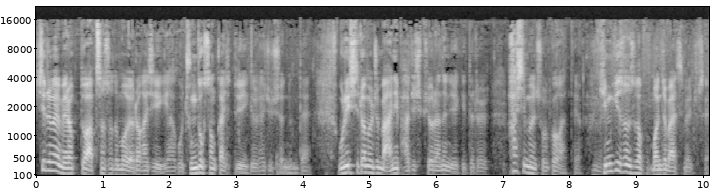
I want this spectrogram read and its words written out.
씨름의 매력도 앞서서도 뭐 여러 가지 얘기하고 중독성까지도 얘기를 해주셨는데 우리 씨름을 좀 많이 봐주십시오라는 얘기들을 하시면 좋을 것 같아요. 음. 김기수 선수가 먼저 말씀해 주세요.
